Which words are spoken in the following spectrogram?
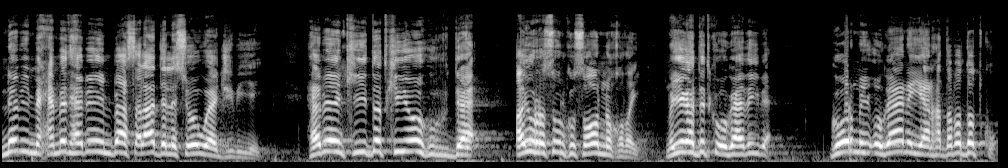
nebi maxamed habeen baa salaada la soo waajibiyey. Habeenkii dadkii oo hurda ayuu rasuulku soo noqday. Ma iyagaa dadku ogaadayba? Goormay ogaanayaan haddaba dadku.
